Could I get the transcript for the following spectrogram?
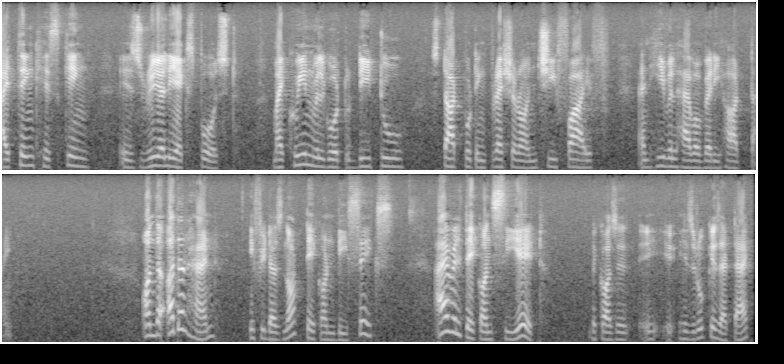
I think his king is really exposed my queen will go to d2 start putting pressure on g5 and he will have a very hard time. On the other hand if he does not take on d6 I will take on c8 because his rook is attacked.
